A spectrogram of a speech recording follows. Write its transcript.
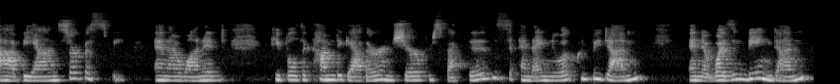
uh, beyond surface speak, and I wanted people to come together and share perspectives, and I knew it could be done and it wasn't being done.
